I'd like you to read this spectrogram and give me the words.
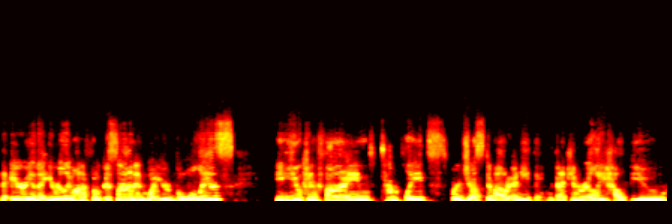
the area that you really want to focus on and what your goal is you can find templates for just about anything that can really help you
